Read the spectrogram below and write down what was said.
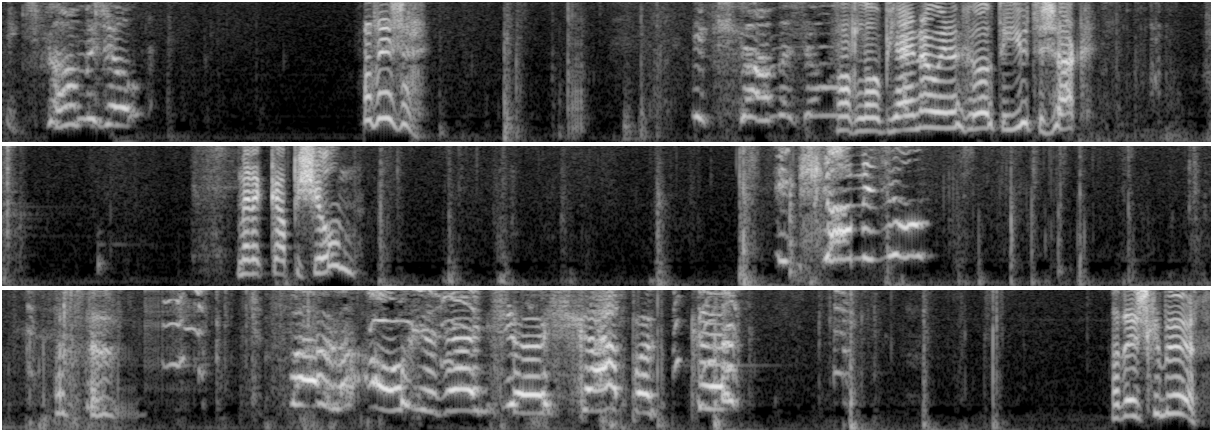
Ik schaam me zo. Wat is er? Ik schaam me zo. Wat loop jij nou in een grote jutezak? Met een capuchon? Ik schaam me zo. Wat, vuile Algerijnse schapenkut. Wat is gebeurd?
